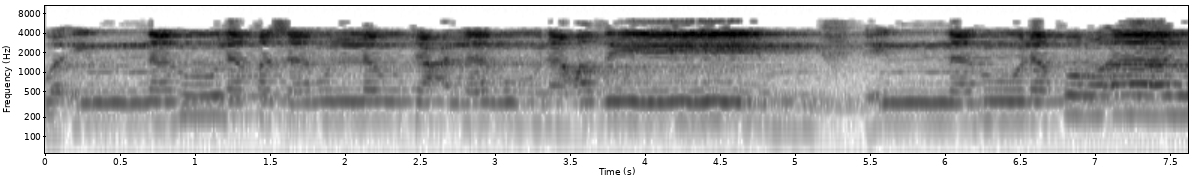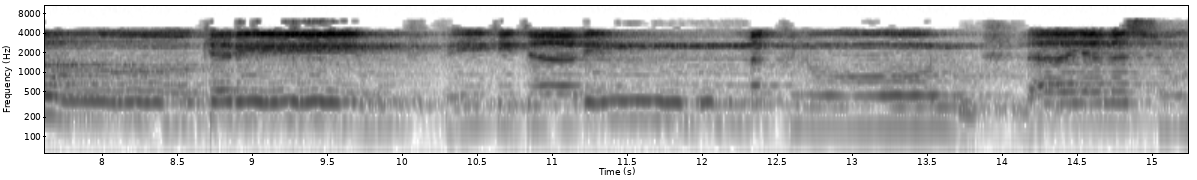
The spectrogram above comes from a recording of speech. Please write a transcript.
وإنه لقسم لو تعلمون عظيم إنه لقرآن كريم في كتاب مكنون لا يمسه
